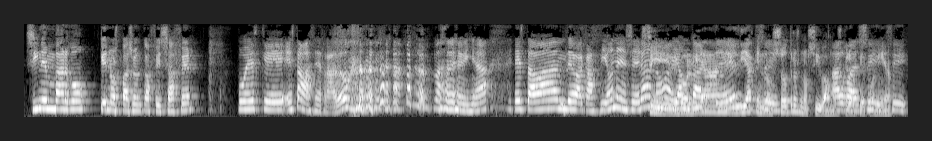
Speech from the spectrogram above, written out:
Sin embargo, ¿qué nos pasó en Café Safer? Pues que estaba cerrado. Madre mía. Estaban de vacaciones, era, sí, ¿no? Había un volvían cartel. el día que Sí. nosotros nos íbamos, Algo creo que así, ponía. sí.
